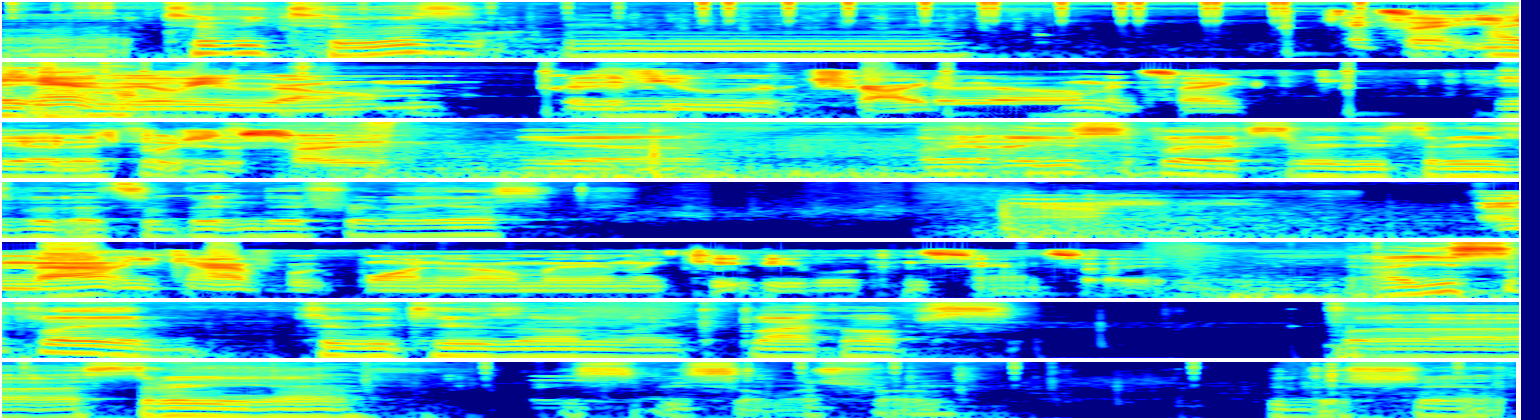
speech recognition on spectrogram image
Uh, 2v2s? Mm, It's like you I- can't I- really roam because if you try to roam, it's like yeah, you can they just push the site. Yeah. I mean, I used to play like 3v3s, but that's a bit different, I guess. Yeah, and that you can have one roamer and like two people can stay on site. I used to play 2v2s on like Black Ops uh, 3, yeah. Used to be so much fun. With this shit.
